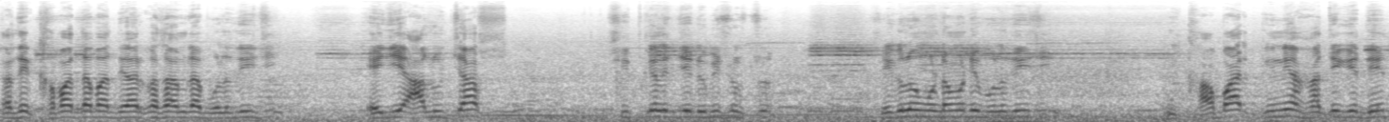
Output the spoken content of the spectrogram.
তাদের খাবার দাবার দেওয়ার কথা আমরা বলে দিয়েছি। এই যে আলু চাষ শীতকালের যে রবি শস্য, সেগুলো মোটামুটি বলে দিয়েছি। খাবার কিনে হাতিকে দেন।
